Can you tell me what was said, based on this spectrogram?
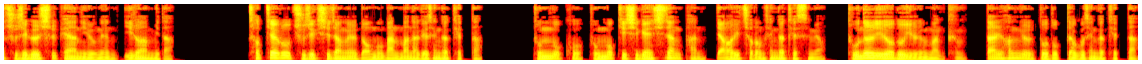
주식을 실패한 이유는 이러합니다. 첫째로 주식시장을 너무 만만하게 생각했다. 돈 놓고 돈 먹기식의 시장판 야외처럼 생각했으며 돈을 잃어도 잃는 만큼 딸 확률도 높다고 생각했다.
